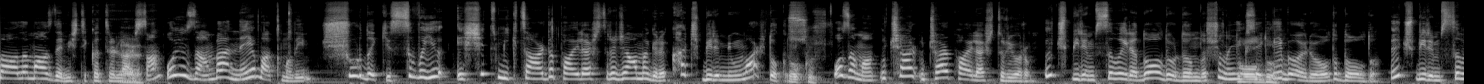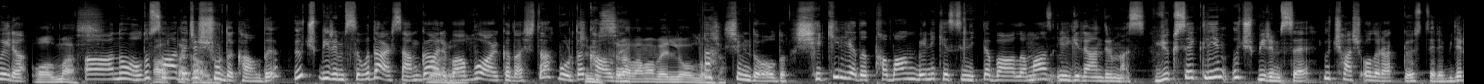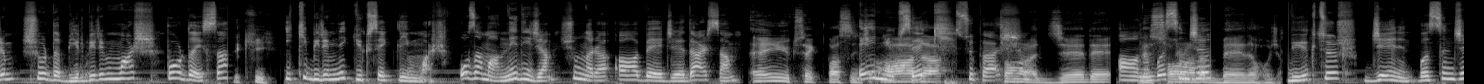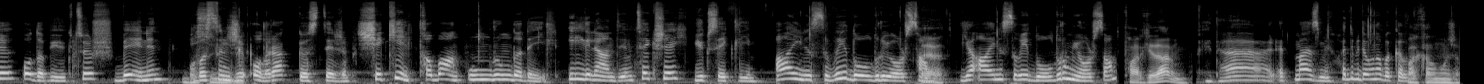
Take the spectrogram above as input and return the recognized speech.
bağlamaz demiştik hatırlarsan. O yüzden ben neye bakmalıyım? Şuradaki sıvıyı eşit miktarda paylaştıracağıma göre kaç birimim var? 9. Dokuz. O zaman üçer üçer paylaştırıyorum. 3 birim sıvıyla doldurduğumda şunun Doldu. yüksekliği böyle oldu doldu. 3 birim sıvıyla Olmaz. Aa ne oldu? Altta Sadece kaldı. şurada kaldı. 3 birim sıvı dersem galiba Doğru. bu arkadaş da burada Şimdi kaldı. sıralama belli oldu hocam. şimdi oldu. Şekil ya da taban beni kesinlikle bağlamaz, ilgilendirmez. Yüksekliğim 3 birimse 3H olarak gösterebilirim. Şurada bir birim var. Buradaysa 2. 2 birimlik yüksekliğim var. O zaman ne diyeceğim? Şunlara A, B, C dersem En yüksek basınç en yüksek A'da, süper. sonra C'de A'nın ve sonra basıncı. da B'de hocam. büyüktür. C'nin basıncı o da büyüktür. B'nin basıncı. Basıncı. olarak gösteririm. Şekil, taban umurumda değil. İlgilendiğim tek şey yüksekliğim. Aynı sıvıyı dolduruyorsam Evet. ya aynı sıvıyı doldurmuyorsam Fark eder mi? eder etmez mi? Hadi bir de ona bakalım. Bakalım hocam.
